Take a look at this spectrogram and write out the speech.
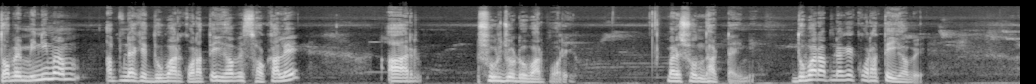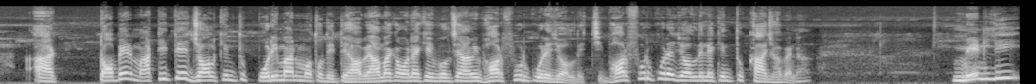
তবে মিনিমাম আপনাকে দুবার করাতেই হবে সকালে আর সূর্য ডোবার পরে মানে সন্ধ্যার টাইমে দুবার আপনাকে করাতেই হবে। আর টবের মাটিতে জল কিন্তু পরিমাণ মতো দিতে হবে। আমাকে অনেকেই বলছে, আমি ভরপুর করে জল দিচ্ছি। ভরপুর করে জল দিলে কিন্তু কাজ হবে না। মেনলি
